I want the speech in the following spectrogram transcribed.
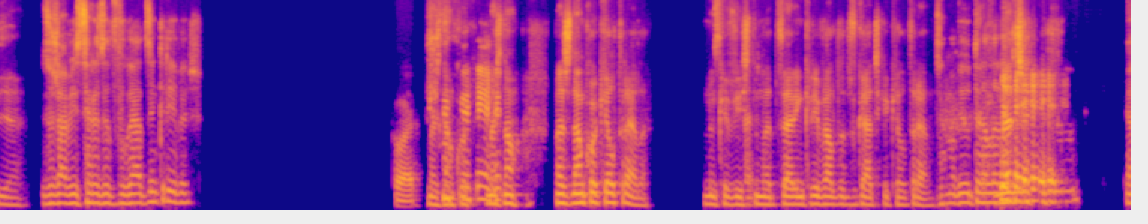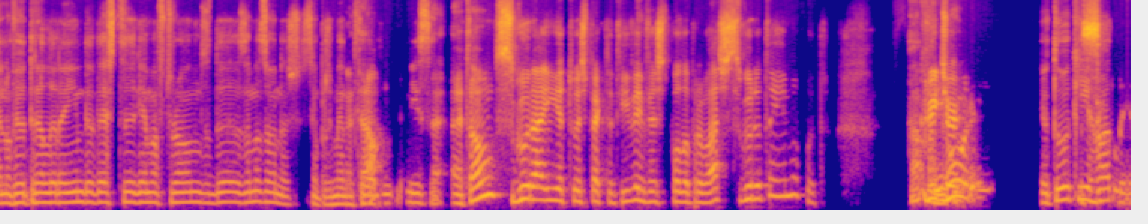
Yeah. Mas eu já vi séries de advogados incríveis. Claro. Mas, não com, mas, não, mas não com aquele trailer. Nunca viste uma série incrível de advogados com aquele trailer. Já não vi o trailer ainda. Eu não vi o trailer ainda deste Game of Thrones das Amazonas. Simplesmente Então? premissa. Então, segura aí a tua expectativa, em vez de pô-la para baixo, segura-te aí, meu puto. Ah, Creature- Eu estou aqui hotly.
